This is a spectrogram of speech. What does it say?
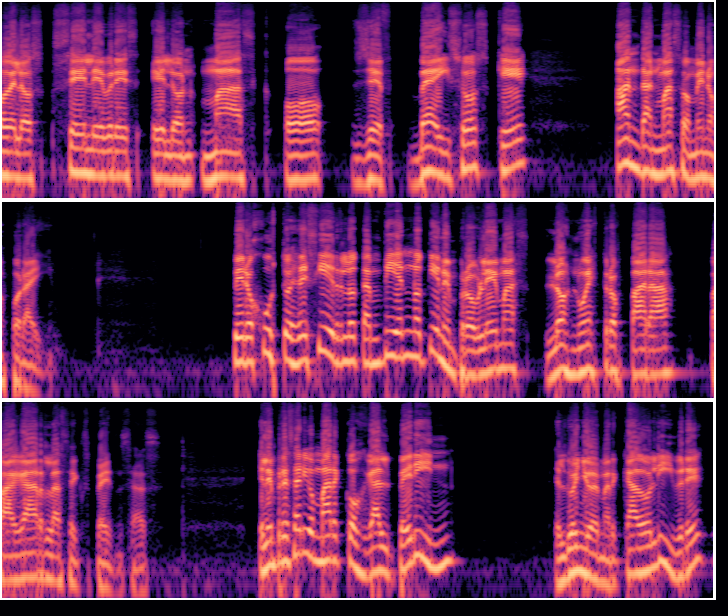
O de los célebres Elon Musk o Jeff Bezos que andan más o menos por ahí. Pero justo es decirlo, también no tienen problemas los nuestros para pagar las expensas. El empresario Marcos Galperín, el dueño de Mercado Libre,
